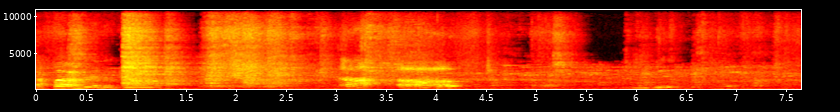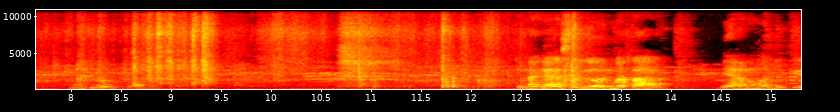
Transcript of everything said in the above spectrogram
தப்பாக வந்தது அதற்கு இது மூஞ்சில என்னங்க செல்லு வரும்னு பார்த்தா வேற என்னமோ வந்திருக்கு.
